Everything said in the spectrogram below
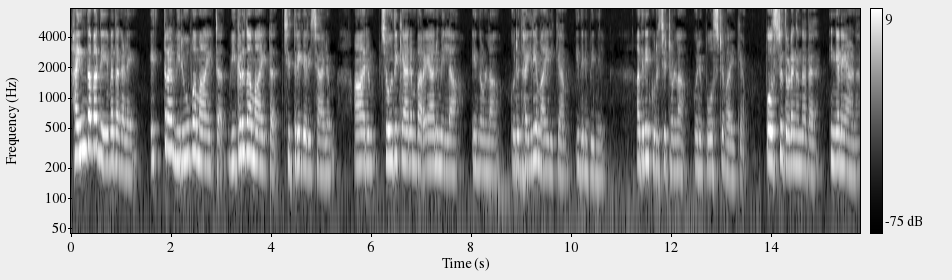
ഹൈന്ദവ ദേവതകളെ എത്ര വിരൂപമായിട്ട് വികൃതമായിട്ട് ചിത്രീകരിച്ചാലും ആരും ചോദിക്കാനും പറയാനുമില്ല എന്നുള്ള ഒരു ധൈര്യമായിരിക്കാം ഇതിന് പിന്നിൽ. അതിനെക്കുറിച്ചിട്ടുള്ള ഒരു പോസ്റ്റ് വായിക്കാം. പോസ്റ്റ് തുടങ്ങുന്നത് ഇങ്ങനെയാണ്.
